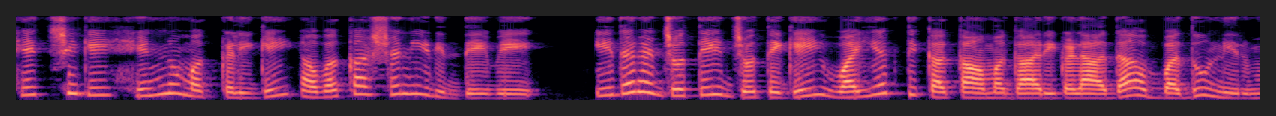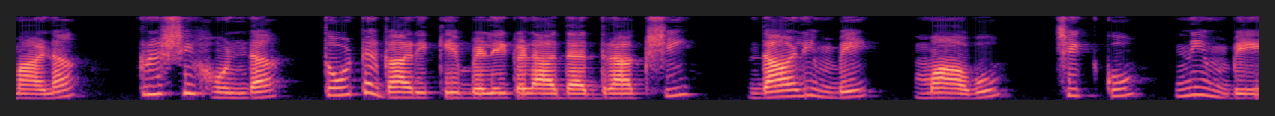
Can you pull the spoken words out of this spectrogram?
ಹೆಚ್ಚಿಗೆ ಹೆಣ್ಣು ಮಕ್ಕಳಿಗೆ ಅವಕಾಶ ನೀಡಿದ್ದೇವೆ. ಇದರ ಜೊತೆ ಜೊತೆಗೆ ವೈಯಕ್ತಿಕ ಕಾಮಗಾರಿಗಳಾದ ಬದು ನಿರ್ಮಾಣ, ಕೃಷಿ ಹೊಂಡ, ತೋಟಗಾರಿಕೆ ಬೆಳೆಗಳಾದ ದ್ರಾಕ್ಷಿ, ದಾಳಿಂಬೆ, ಮಾವು, ಚಿಕ್ಕು, ನಿಂಬೆ.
